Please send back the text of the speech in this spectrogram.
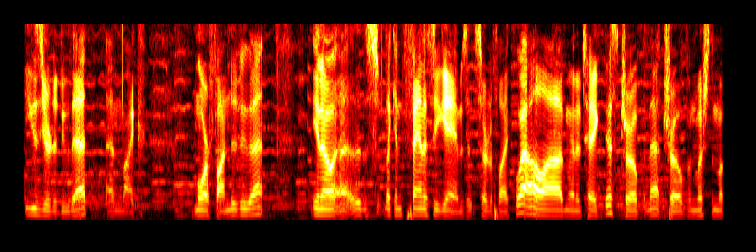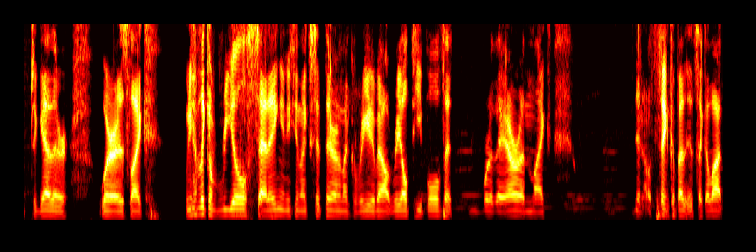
easier to do that and like more fun to do that. You know uh, it's like in fantasy games it's sort of like well uh, i'm going to take this trope and that trope and mush them up together whereas like when you have like a real setting and you can like sit there and like read about real people that were there and like you know think about it it's like a lot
